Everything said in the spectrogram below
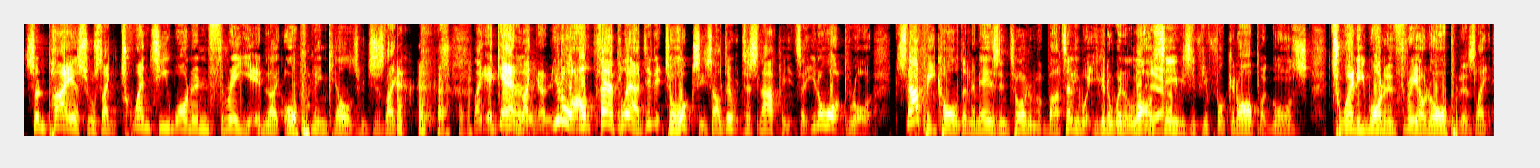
SunPayus was like 21 and 3 in like opening kills, which is like, like again, like, you know, I'll fair play. I did it to HooXi, so I'll do it to Snappi. It's like, you know what, bro? Snappi called an amazing tournament, but I'll tell you what, you're going to win a lot of Yeah. series if your fucking AWPer goes 21 and 3 on openers. Like,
